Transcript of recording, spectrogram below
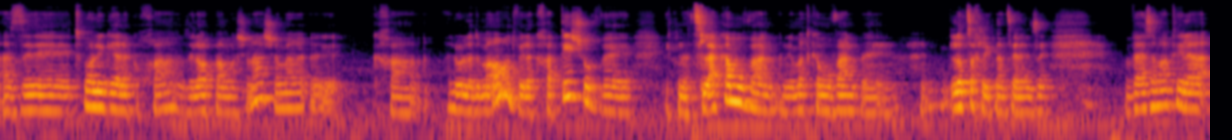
אז אתמול הגיעה לקוחה, זה לא הפעם הראשונה, שאומרת, ככה עלו לה דמעות, והיא לקחה טישו והתנצלה כמובן, אני אומרת כמובן, ו... לא צריך להתנצל על זה. ואז אמרתי לה,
